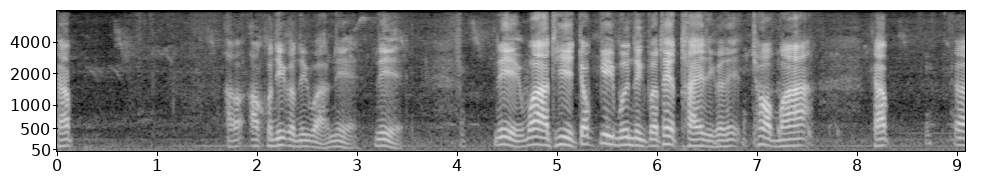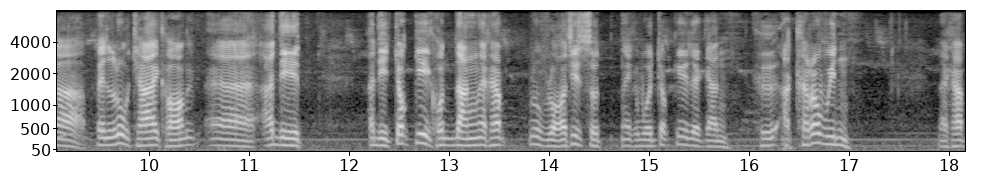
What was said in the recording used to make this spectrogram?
ครับ เอาเอาคนนี้ก่อนดีกว่านี่นี่ นี่ว่าที่จ็อกกี้มือหนึ่งประเทศไทยดีกว่านี้ชอบม้าครับก็เป็นลูกชายของเอ่ออดีต อดีตจ็อกกี้คนดังนะครับ รูปหล่อที่สุดในกระบวนจ็อกกี้ด้วยกัน คืออัครวินนะครับ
